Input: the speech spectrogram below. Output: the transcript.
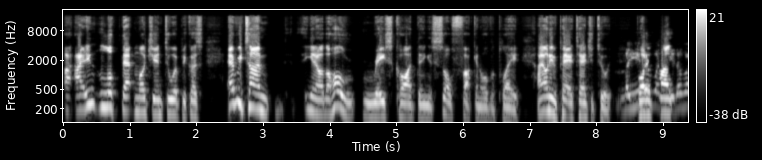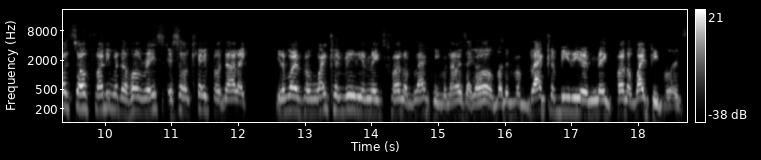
I, I didn't look that much into it because every time, you know, the whole race card thing is so fucking overplayed. I don't even pay attention to it. But you But know what? like- you know what's so funny with the whole race? It's okay for now, like you know what? If a white comedian makes fun of black people, now it's like, oh, but if a black comedian makes fun of white people, it's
